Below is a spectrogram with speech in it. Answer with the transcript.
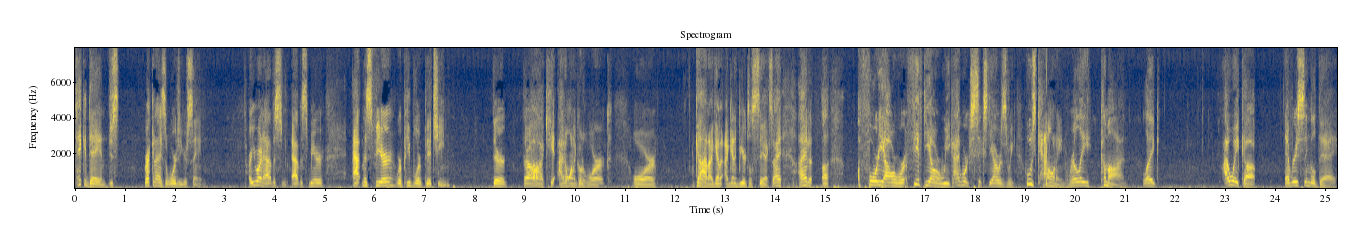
take a day and just recognize the words that you're saying. Are you in an atmosphere atmosphere where people are bitching? They're, they're oh I can't I don't want to go to work or God I got I got to be here till six. I I had a, a, a 40 hour work 50 hour week. I work 60 hours a week. Who's counting? Really? Come on. Like I wake up every single day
